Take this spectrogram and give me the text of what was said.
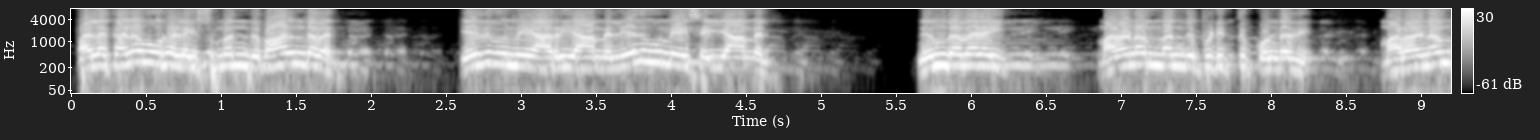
பல கனவுகளை சுமந்து வாழ்ந்தவர். எதுவுமே அறியாமல் எதுவுமே செய்யாமல் நின்றவரை மரணம் வந்து பிடித்துக் கொண்டது. மரணம்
